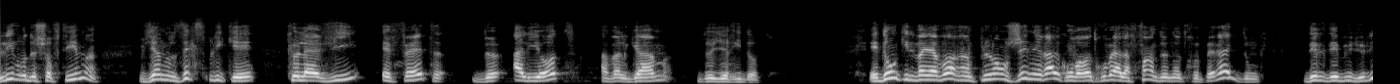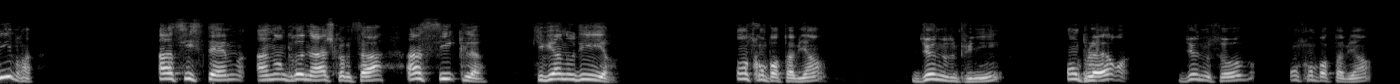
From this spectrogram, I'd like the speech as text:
livre de Shoftim vient nous expliquer que la vie est faite de Aliot, Avalgam, de Yeridot. Et donc, il va y avoir un plan général qu'on va retrouver à la fin de notre Pérec, donc dès le début du livre, un système, un engrenage comme ça, un cycle qui vient nous dire on ne se comporte pas bien, Dieu nous punit, on pleure, Dieu nous sauve, on ne se comporte pas bien,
